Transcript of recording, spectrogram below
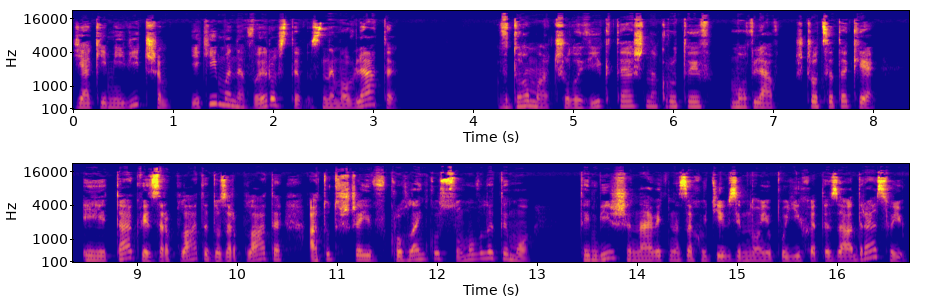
як і мій відчим, який мене виростив з немовляти. Вдома чоловік теж накрутив, мовляв, що це таке, і так від зарплати до зарплати, а тут ще й в кругленьку суму влетимо. Тим більше навіть не захотів зі мною поїхати за адресою,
